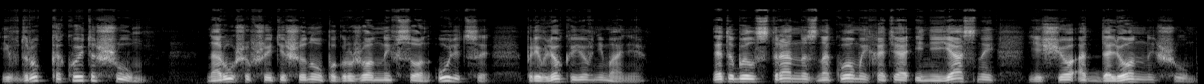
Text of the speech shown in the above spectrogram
и вдруг какой-то шум — нарушивший тишину, погруженный в сон улицы, привлек ее внимание. Это был странно знакомый, хотя и неясный, еще отдаленный шум.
